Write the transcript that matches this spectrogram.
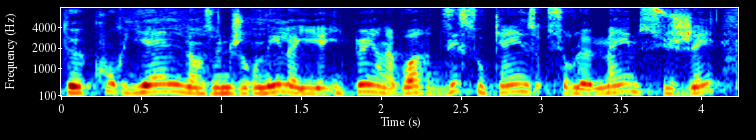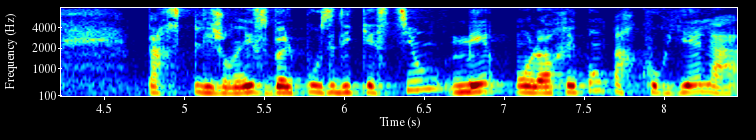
de courriel dans une journée. Là, il peut y en avoir 10 ou 15 sur le même sujet parce que les journalistes veulent poser des questions, mais on leur répond par courriel à,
